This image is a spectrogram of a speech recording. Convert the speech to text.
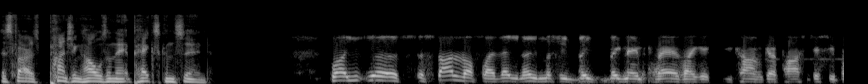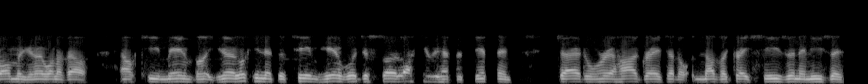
as far as punching holes in that pack's concerned. Well, yeah, it started off like that. You know, you're missing big, big name players. Like you can't go past Jesse Bromwich. You know, one of our our key men. But you know, looking at the team here, we're just so lucky we have the depth. And Jared Waerea-Hargreaves had another great season, and he's a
